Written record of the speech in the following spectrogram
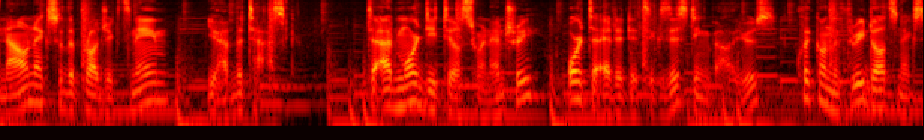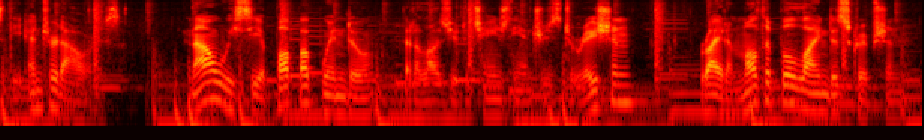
Now next to the project's name, you have the task. To add more details to an entry, or to edit its existing values, click on the three dots next to the entered hours. Now we see a pop-up window that allows you to change the entry's duration, write a multiple line description,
